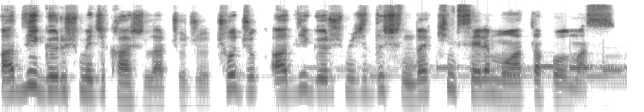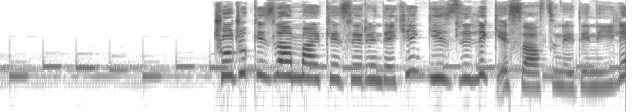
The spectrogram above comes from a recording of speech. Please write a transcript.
adli görüşmeci karşılar çocuğu. Çocuk adli görüşmeci dışında kimseyle muhatap olmaz. Çocuk izlem merkezlerindeki gizlilik esası nedeniyle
